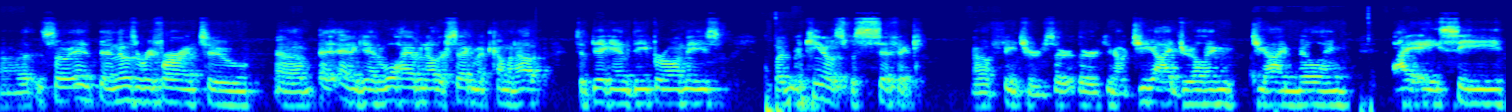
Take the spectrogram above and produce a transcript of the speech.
Uh, so, it, and those are referring to, um, and again, we'll have another segment coming up to dig in deeper on these, but Makino specific uh, features. They're, they're, you know, GI drilling, GI milling, IAC,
